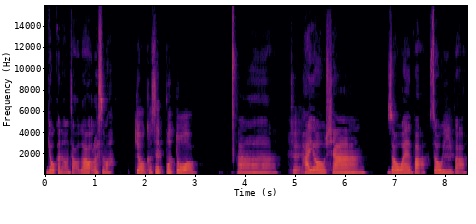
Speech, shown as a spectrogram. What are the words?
有可能找到了，是吗？有，可是不多。啊，对，还有像 Zoeva、Zoeva，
